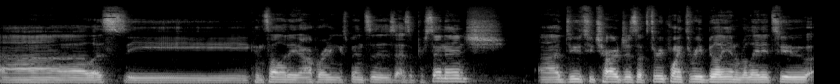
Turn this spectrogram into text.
uh, let's see, consolidated operating expenses as a percentage uh, due to charges of 3.3 billion related to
